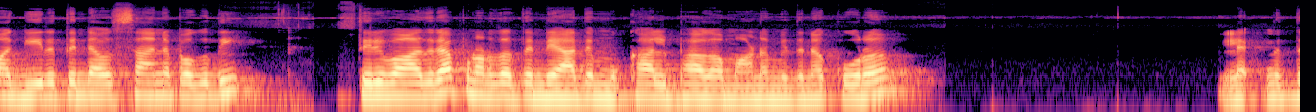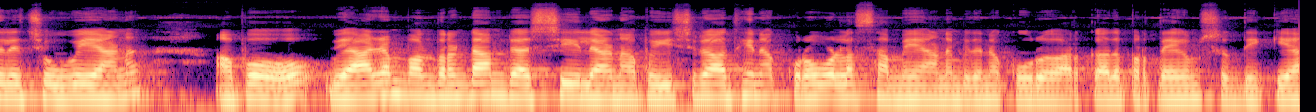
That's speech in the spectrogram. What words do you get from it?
മകീരത്തിന്റെ അവസാന പകുതി തിരുവാതിര പുണർത്തത്തിന്റെ ആദ്യ മുക്കാൽ ഭാഗമാണ് മിഥുനക്കൂറ്. ലഗ്നത്തിലെ ചൊവ്വയാണ്. അപ്പോൾ വ്യാഴം പന്ത്രണ്ടാം രാശിയിലാണ്. അപ്പോൾ ഈശ്വരാധീന കുറവുള്ള സമയമാണ് മിഥുനക്കൂറുകാർക്ക് അത് പ്രത്യേകം ശ്രദ്ധിക്കുക.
